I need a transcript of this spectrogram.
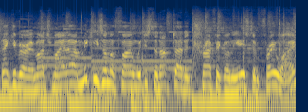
Thank you very much, mate. Uh, Mickey's on the phone with just an updated traffic on the Eastern Freeway.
